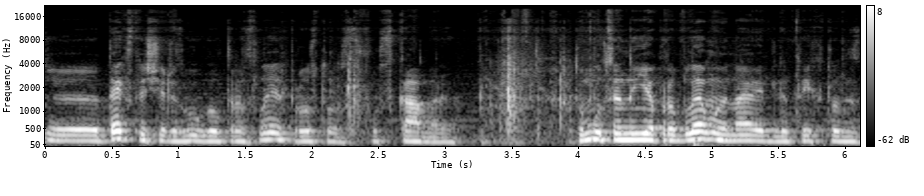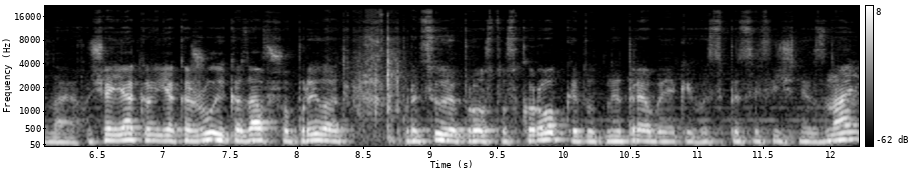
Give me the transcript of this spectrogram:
е, тексти через Google Translate просто з, з камери. Тому це не є проблемою навіть для тих, хто не знає. Хоча я, я кажу і казав, що прилад працює просто з коробки, тут не треба якихось специфічних знань.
